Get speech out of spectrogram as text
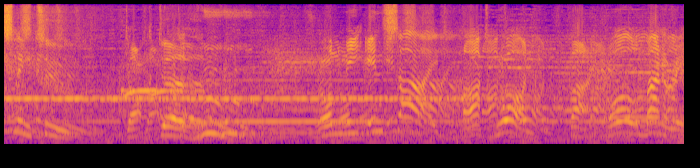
Listening to Doctor Who from the Inside, Part 1 by Paul Mannery.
